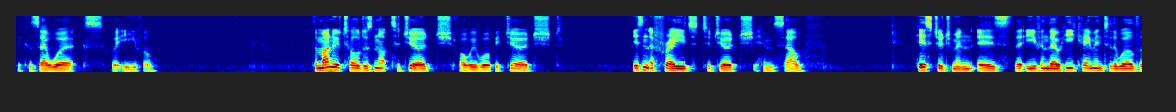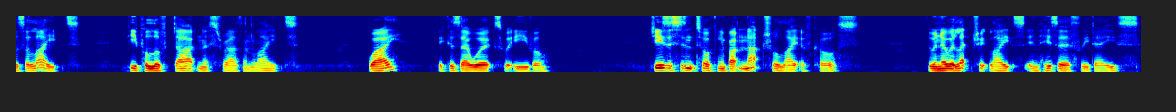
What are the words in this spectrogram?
because their works were evil. The man who told us not to judge, or we will be judged, isn't afraid to judge himself. His judgment is that even though he came into the world as a light, people loved darkness rather than light. Why? Because their works were evil. Jesus isn't talking about natural light, of course. There were no electric lights in his earthly days.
